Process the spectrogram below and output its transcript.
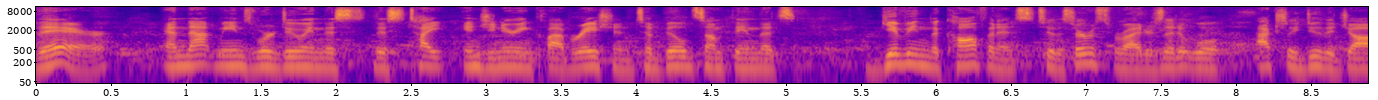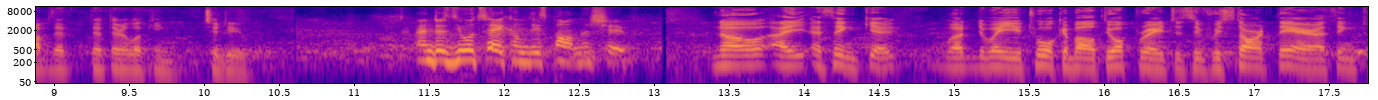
there and that means we're doing this, this tight engineering collaboration to build something that's giving the confidence to the service providers that it will actually do the job that, that they're looking to do. Anders, your take on this partnership? No, I, I think uh, what, the way you talk about the operators, if we start there, I think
